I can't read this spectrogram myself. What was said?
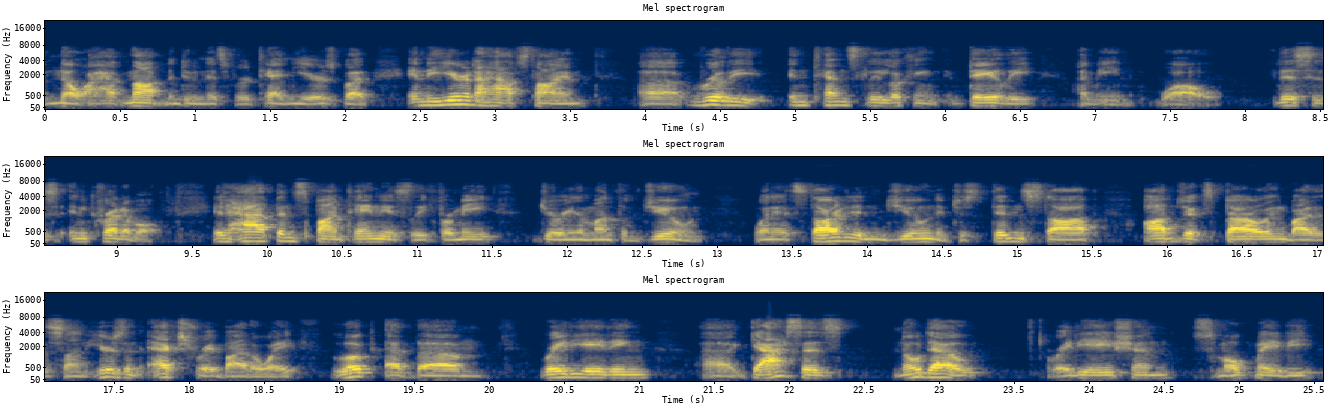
no, I have not been doing this for 10 years, but in a year and a half's time, uh, really intensely looking daily, I mean, whoa, this is incredible. It happened spontaneously for me during the month of June. When it started in June, it just didn't stop. Objects barreling by the sun. Here's an X-ray, by the way. Look at the um, radiating uh, gases, no doubt, radiation, smoke maybe,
